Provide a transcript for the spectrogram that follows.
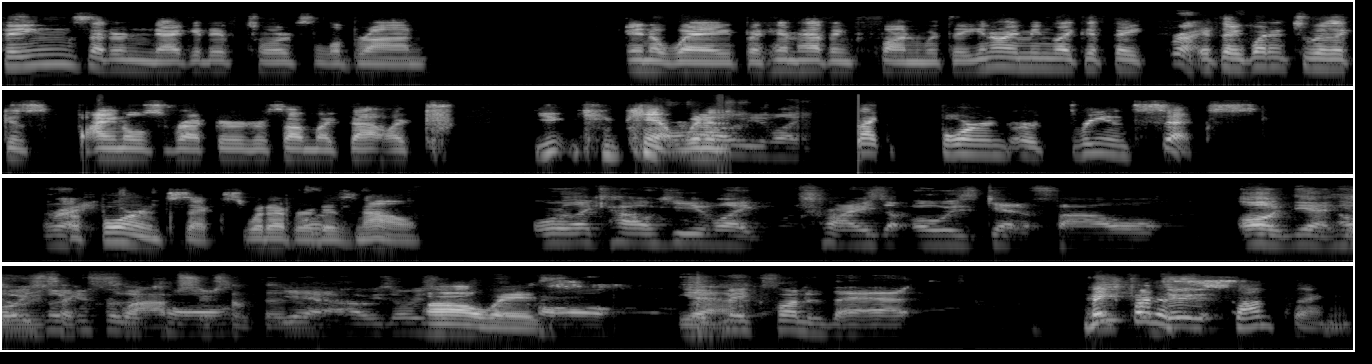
things that are negative towards LeBron in a way, but him having fun with it. You know what I mean? Like if they Right. if they went into like his finals record or something like that, like you you can't Or win it he, like four and, or three and six or right four and six, whatever it is now. or like how he like tries to always get a foul. oh yeah he always always, looking like for the flops call. or something Yeah, how he's always Always. For the call. yeah Like, make fun of that. Make Hey, fun of something.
